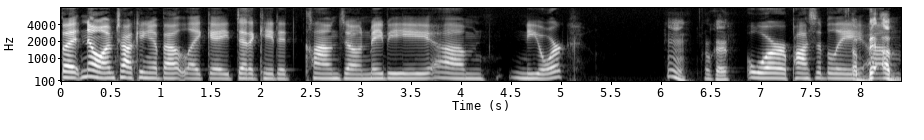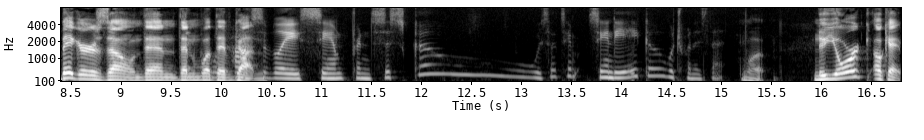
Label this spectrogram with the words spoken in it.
But no, I'm talking about like a dedicated clown zone, maybe um, New York. Hmm. Okay. or possibly A, bi- a um, bigger zone than than what they've gotten. Possibly San Francisco. Was that San, San Diego? Which one is that? What? New York? Okay.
